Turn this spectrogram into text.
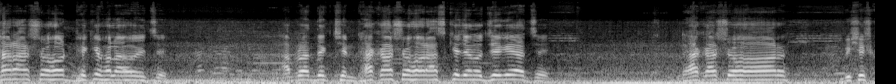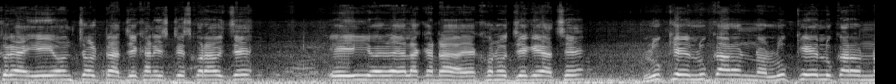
সারা শহর ঢেকে ফেলা হয়েছে। আপনারা দেখছেন, ঢাকা শহর আজকে যেন জেগে আছে। ঢাকা শহর, বিশেষ করে এই অঞ্চলটা যেখানে স্টেজ করা হয়েছে, এই এলাকাটা এখনও জেগে আছে। লুকে লুকারণ্য লুকে লুকারণ্য,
